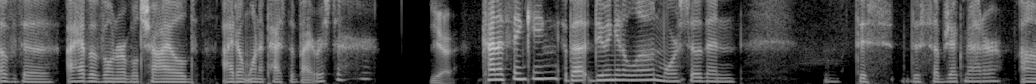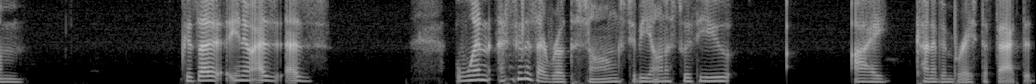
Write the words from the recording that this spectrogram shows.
of the I have a vulnerable child, I don't want to pass the virus to her Yeah. kind of thinking about doing it alone more so than this this subject matter um because i you know as as when as soon as i wrote the songs to be honest with you i kind of embraced the fact that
